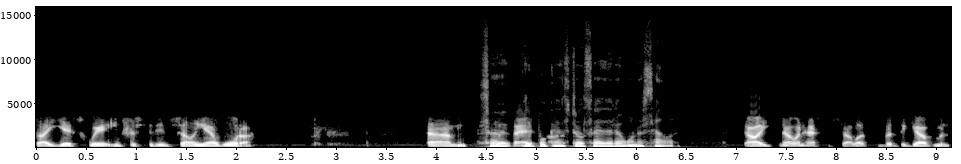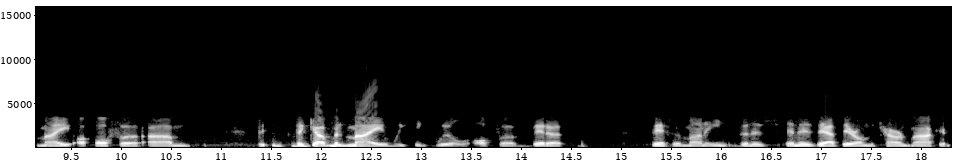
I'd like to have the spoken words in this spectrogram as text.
say, yes, we're interested in selling our water. Um, so people can still say they don't want to sell it? No one has to sell it, but the government may offer. Um, the, the, government may, and we think will, offer better better money than is and is out there on the current market.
